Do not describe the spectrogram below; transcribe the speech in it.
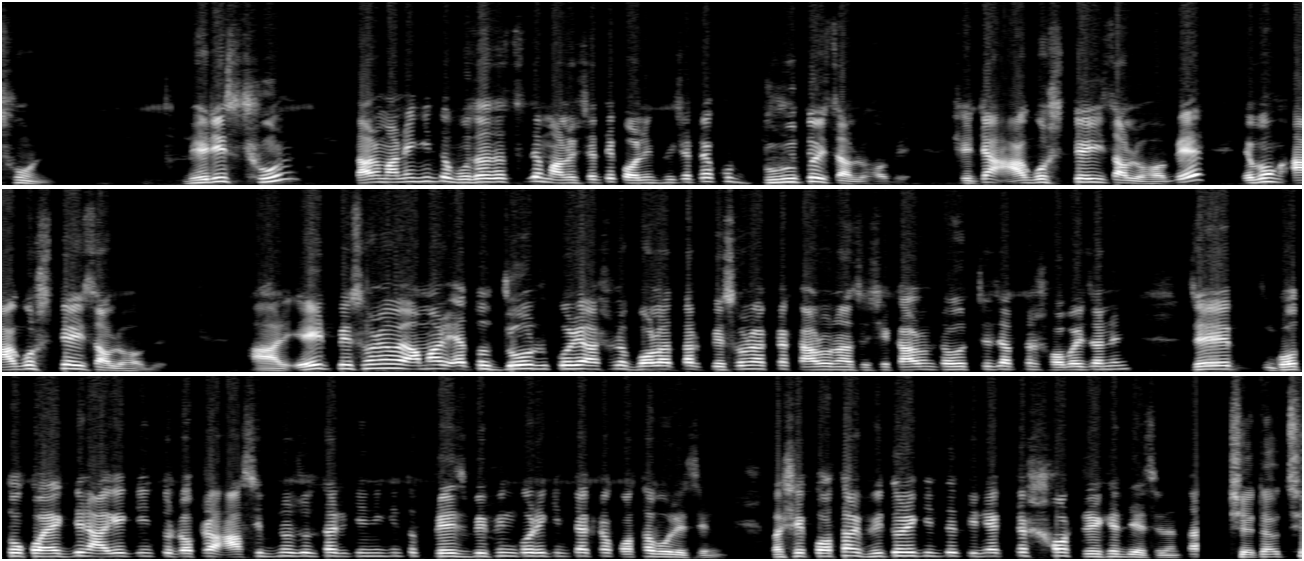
সুন ভেরি সুন তার মানে কিন্তু বোঝা যাচ্ছে যে, মালয়েশিয়াতে কলিং ফিচারটা খুব দ্রুতই চালু হবে। সেটা আগস্টেই চালু হবে এবং আগস্টেই চালু হবে। আর এর পেছনে আমার এত জোর করে আসলে বলার তার পেছনে একটা কারণ আছে। সে কারণটা হচ্ছে যে আপনারা সবাই জানেন যে গত কয়েকদিন আগে কিন্তু ডক্টর আসিফ নজরুল তার তিনি কিন্তু প্রেস ব্রিফিং করে কিন্তু একটা কথা বলেছেন। বা সে কথার ভিতরে কিন্তু তিনি একটা শট রেখে দিয়েছিলেন। সেটা হচ্ছে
